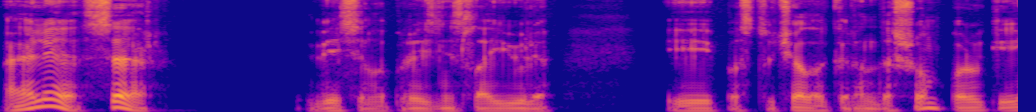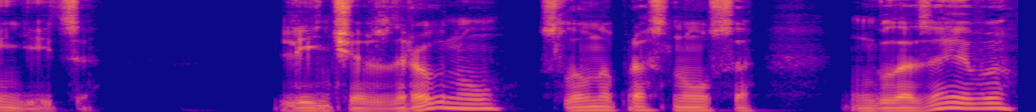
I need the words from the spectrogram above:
«Алле, сэр!» — весело произнесла Юля и постучала карандашом по руке индейца. Линча вздрогнул, словно проснулся. Глаза его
